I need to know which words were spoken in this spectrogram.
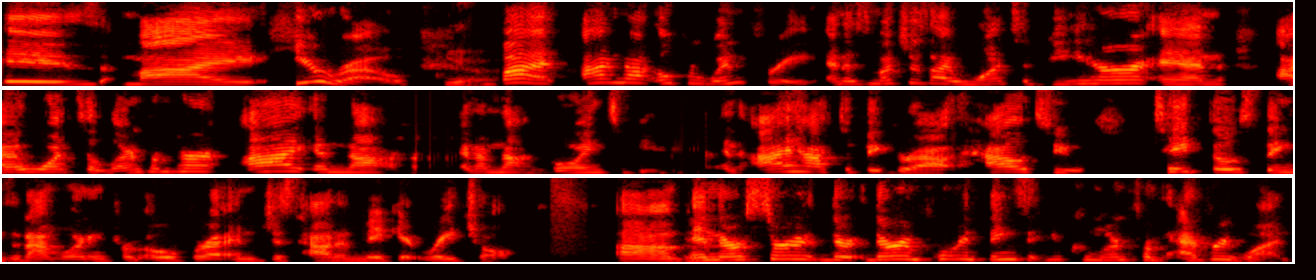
is my hero. Yeah. But I'm not Oprah Winfrey. And as much as I want to be her and I want to learn from her, I am not her and I'm not mm. going to be her. And I have to figure out how to take those things that I'm learning from Oprah and just how to make it Rachel. Um, and there are certain there, there are important things that you can learn from everyone.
